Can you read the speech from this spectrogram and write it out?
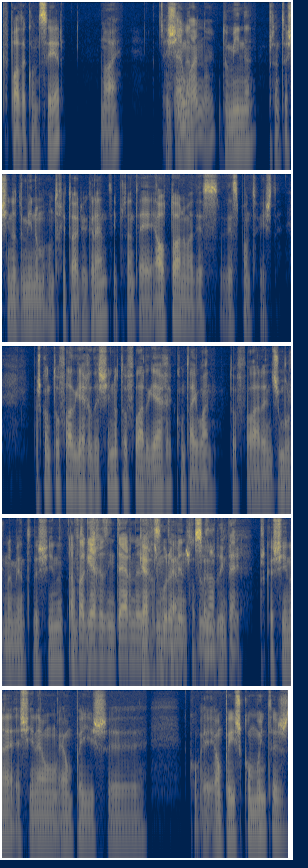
que pode acontecer, não é? A China Taiwan, é? domina, portanto, a China domina um, território grande e, portanto, é autónoma desse, desse ponto de vista. Mas quando estou a falar de guerra da China, não estou a falar de guerra com Taiwan. Estou a falar em desmoronamento da China. Está a falar de guerras internas, Guerras desmoramento internas, do, seja, do Império. porque a China, a China é, um, é um país com- é um país com muitas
